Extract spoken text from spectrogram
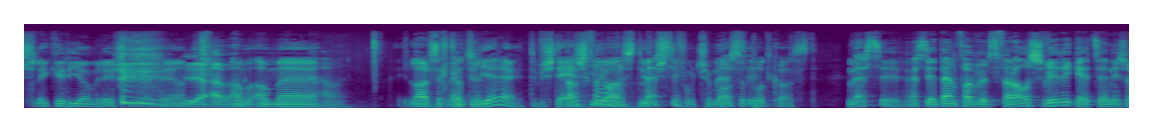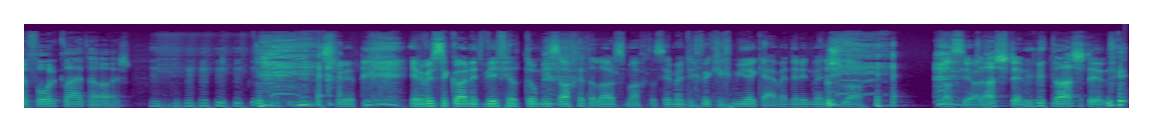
Schlägerie am Röstigraben, ja. Ja, aber- am, am, äh, Ja. Lars, ich gratuliere. Du bist der Danke erste Merci. vom Chumaso Merci. Podcast. Merci, merci. In dem Fall wird es für alles schwierig, jetzt, wenn ich schon vorgelegt habe. Ich schwöre. Ihr wisst gar nicht, wie viele dumme Sachen der Lars macht. Also ihr müsst euch wirklich Mühe geben, wenn ihr ihn wollt schlagen Das Jahr. Das stimmt, das stimmt.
